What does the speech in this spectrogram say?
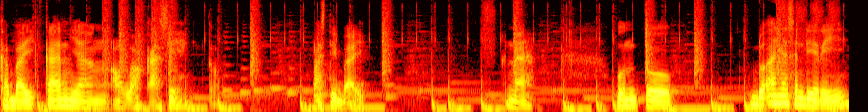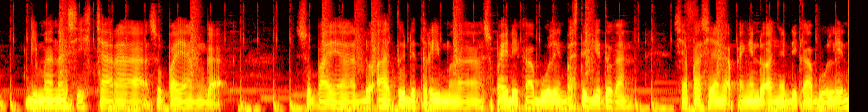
kebaikan yang Allah kasih gitu. Pasti baik. Nah, untuk doanya sendiri gimana sih cara supaya nggak supaya doa itu diterima supaya dikabulin? Pasti gitu kan? Siapa sih yang nggak pengen doanya dikabulin?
